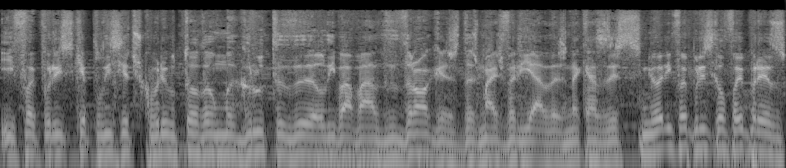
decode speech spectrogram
E foi por isso que a polícia descobriu toda uma gruta de Alibaba de drogas das mais variadas na casa deste senhor e foi por isso que ele foi preso.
